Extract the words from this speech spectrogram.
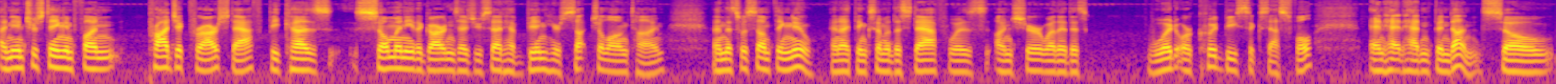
an interesting and fun project for our staff because so many of the gardens, as you said, have been here such a long time, and this was something new. And I think some of the staff was unsure whether this would or could be successful, and had hadn't been done. So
